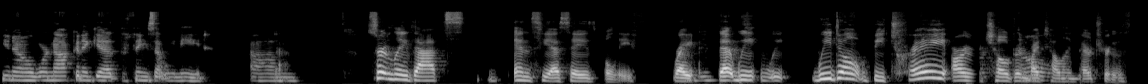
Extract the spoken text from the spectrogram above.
you know, we're not going to get the things that we need. Um, Certainly, that's NCSA's belief, right? Mm-hmm. That we we we don't betray our children no. by telling their truth,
